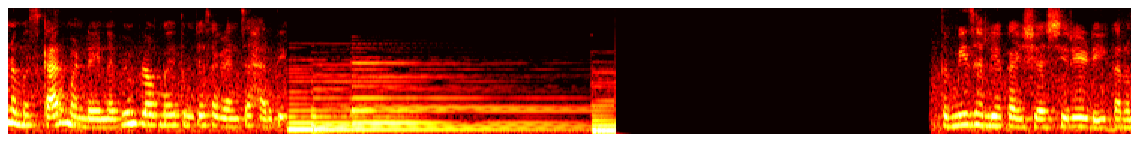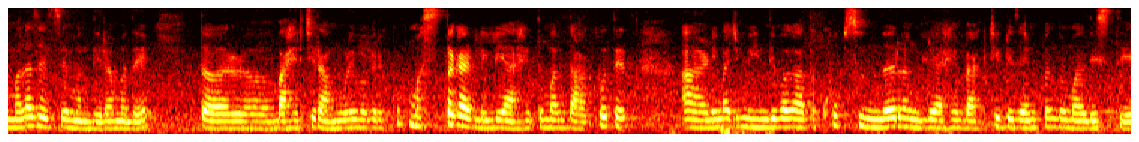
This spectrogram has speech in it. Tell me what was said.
नमस्कार मंडळी. नवीन ब्लॉगमध्ये तुमच्या सगळ्यांचं हार्दिक तर मी झाली आहे काहीशी अशी रेडी कारण मला जायचं आहे मंदिरामध्ये. तर बाहेरची रांगोळी वगैरे खूप मस्त काढलेली आहे तुम्हाला दाखवतेच. आणि माझी मेहंदी बघा आता खूप सुंदर रंगली आहे. बॅकची डिझाईन पण तुम्हाला दिसते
